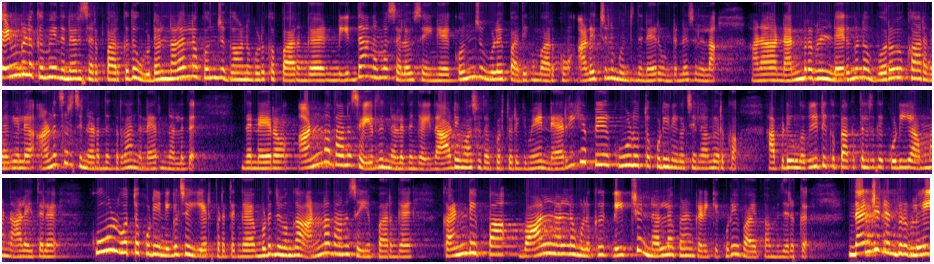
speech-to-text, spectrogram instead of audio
பெண்களுக்குமே இந்த நேரம் சிறப்பாக இருக்குது. உடல் நலனில் கொஞ்சம் கவனம் கொடுக்க பாருங்கள் நிதானமாக செலவு செய்யுங்க. கொஞ்சம் உழைப்பு அதிகமாக இருக்கும். அலைச்சலும் கொஞ்சம் இந்த நேரம் உண்டுன்னு சொல்லலாம். ஆனால் நண்பர்கள் நெருங்கின உறவுக்கார வகையில் அனுசரித்து நடந்துக்கிறதா இந்த நேரம் நல்லது. இந்த நேரம் அன்னதானம் செய்கிறது நல்லதுங்க. இந்த ஆடி மாதத்தை பொறுத்த வரைக்குமே நிறைய பேர் கூழ் ஊற்றக்கூடிய நிகழ்ச்சி எல்லாமே இருக்கும் அப்படி உங்கள் வீட்டுக்கு பக்கத்தில் இருக்கக்கூடிய அம்மன் ஆலயத்தில் கூழ் ஊற்றக்கூடிய நிகழ்ச்சியை ஏற்படுத்துங்க. முடிஞ்சவங்க அன்னதானம் செய்ய பாருங்க. கண்டிப்பாக வாழ்நாளில் உங்களுக்கு நிச்சயம் நல்ல பலன் கிடைக்கக்கூடிய வாய்ப்பு அமைஞ்சிருக்கு. நன்றி நண்பர்களே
